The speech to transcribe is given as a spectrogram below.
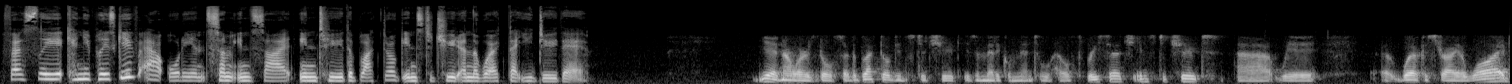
Firstly, can you please give our audience some insight into the Black Dog Institute and the work that you do there? Yeah, no worries at all. So, the Black Dog Institute is a medical mental health research institute. Uh, we uh, work Australia wide.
